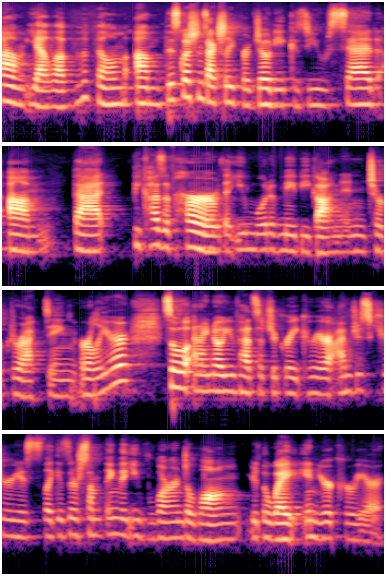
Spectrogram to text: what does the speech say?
Um, yeah, love the film. Um, this question is actually for Jodie because you said um, that because of her that you would have maybe gotten into directing earlier. So, and I know you've had such a great career. I'm just curious, like, is there something that you've learned along the way in your career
